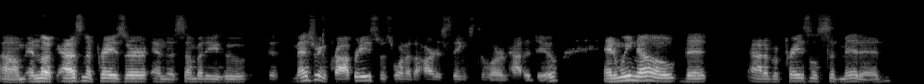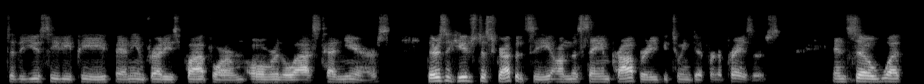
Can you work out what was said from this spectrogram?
Um, and look, as an appraiser and as somebody who measuring properties was one of the hardest things to learn how to do. And we know that out of appraisals submitted to the UCDP, Fannie and Freddie's platform over the last 10 years, there's a huge discrepancy on the same property between different appraisers. And so what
